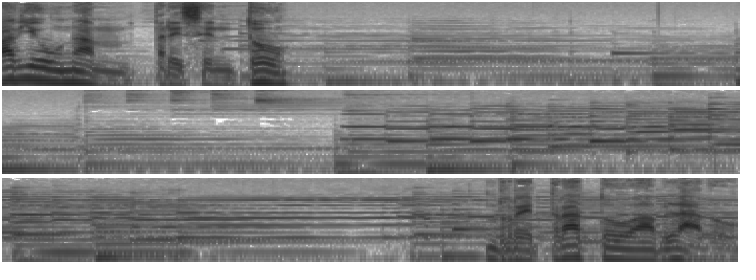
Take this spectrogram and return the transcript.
Radio UNAM presentó Retrato Hablado.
